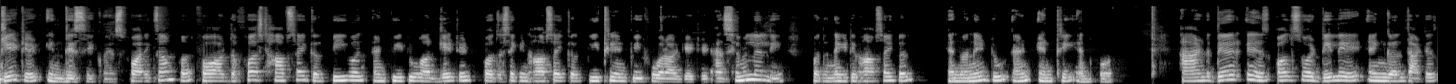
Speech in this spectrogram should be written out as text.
gated in this sequence. For example, for the first half cycle, P1 and P2 are gated. For the second half cycle, P3 and P4 are gated. And similarly, for the negative half cycle, N1, N2 and N3, N4. And there is also a delay angle that is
